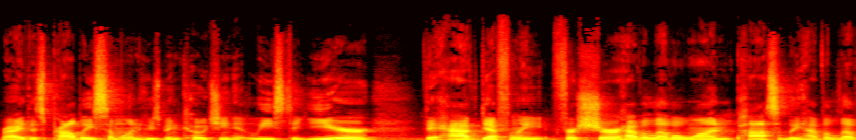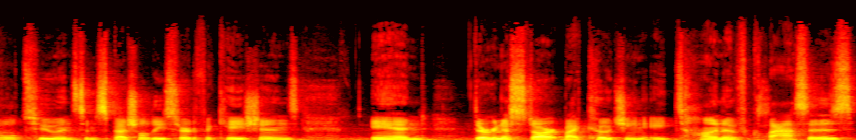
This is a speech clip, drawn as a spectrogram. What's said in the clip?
right? That's probably someone who's been coaching at least a year. They have definitely, for sure, have a level one, possibly have a level two and some specialty certifications. And they're going to start by coaching a ton of classes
